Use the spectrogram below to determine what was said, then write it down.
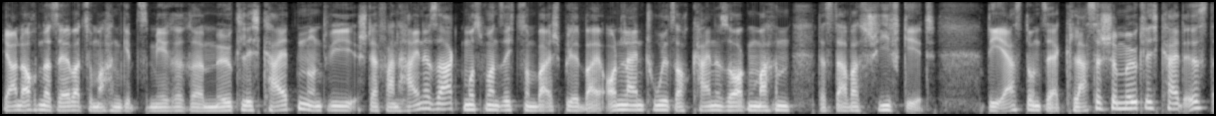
Ja, und auch um das selber zu machen, gibt's mehrere Möglichkeiten. Und wie Stefan Heine sagt, muss man sich zum Beispiel bei Online-Tools auch keine Sorgen machen, dass da was schief geht. Die erste und sehr klassische Möglichkeit ist,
